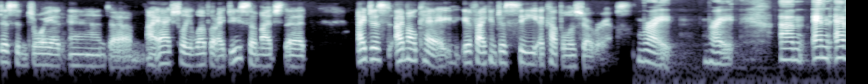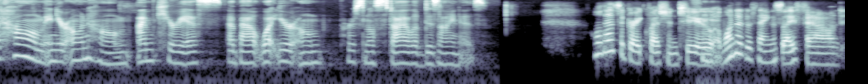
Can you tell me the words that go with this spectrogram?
just enjoy it. And um, I actually love what I do so much that I just I'm okay if I can just see a couple of showrooms. Right, right. Um, and at home, in your own home, I'm curious about what your own personal style of design is. Well, that's a great question too. Hmm. One of the things I found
